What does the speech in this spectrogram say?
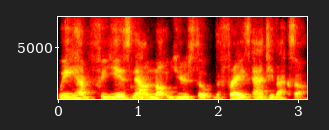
we have for years now not used the, the phrase anti-vaxxer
